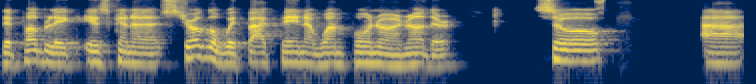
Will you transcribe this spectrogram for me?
the public is going to struggle with back pain at one point or another. So, uh,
